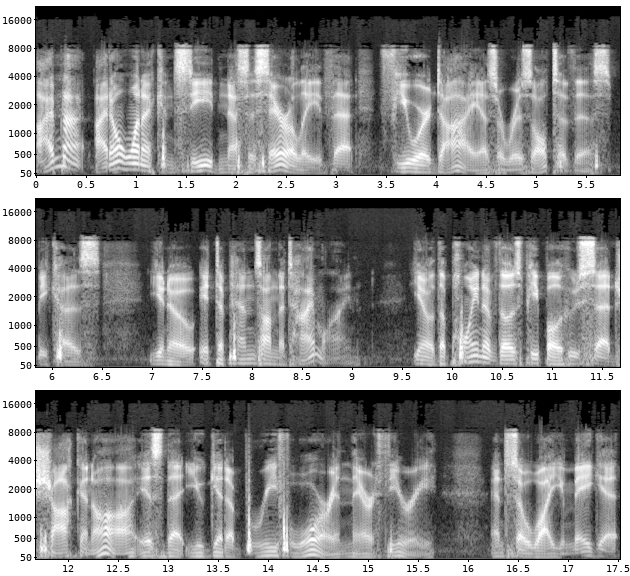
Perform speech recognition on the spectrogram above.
I'm not. I don't want to concede necessarily that fewer die as a result of this because, you know, it depends on the timeline you know, the point of those people who said shock and awe is that you get a brief war in their theory. And so while you may get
